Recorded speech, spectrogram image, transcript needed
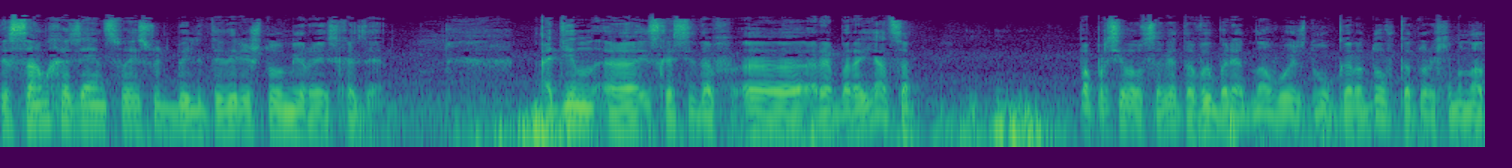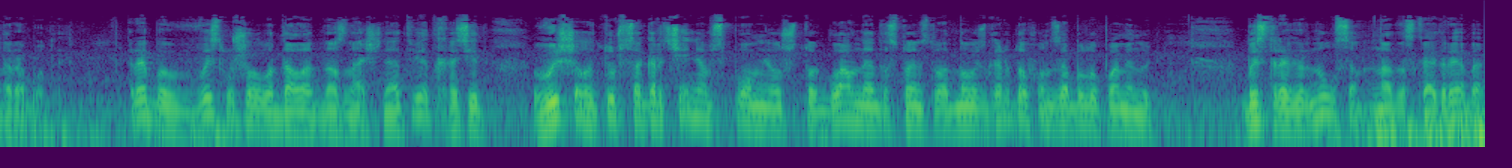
Ты сам хозяин своей судьбы или ты веришь, что у мира есть хозяин. Один э, из хасидов э, Рэба Раяца попросил его совета в выборе одного из двух городов, в которых ему надо работать. Рэба выслушал его, дал однозначный ответ. Хасид вышел и тут с огорчением вспомнил, что главное достоинство одного из городов он забыл упомянуть. Быстро вернулся, надо сказать Рэбе,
